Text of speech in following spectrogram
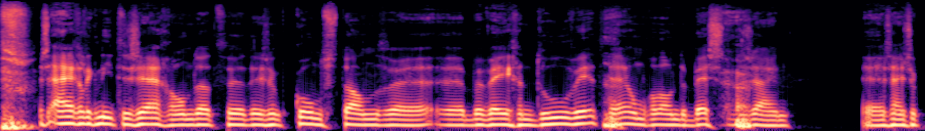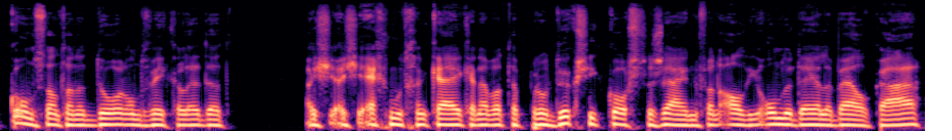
dat is eigenlijk niet te zeggen, omdat eh, er is een constant eh, eh, bewegend doelwit. Hè, om gewoon de beste te zijn, eh, zijn ze constant aan het doorontwikkelen. Dat als je, als je echt moet gaan kijken naar wat de productiekosten zijn van al die onderdelen bij elkaar.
